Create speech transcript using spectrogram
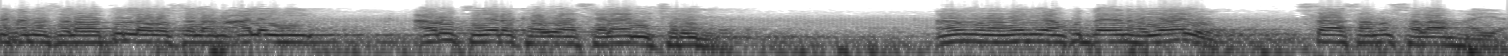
maxamed salawaat ullahi wasalaamu calayhi carruurta yararka waa salaami jiray. Bu aniguna nabigaan ku dayanhayaayo saasaan u salaamhaya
